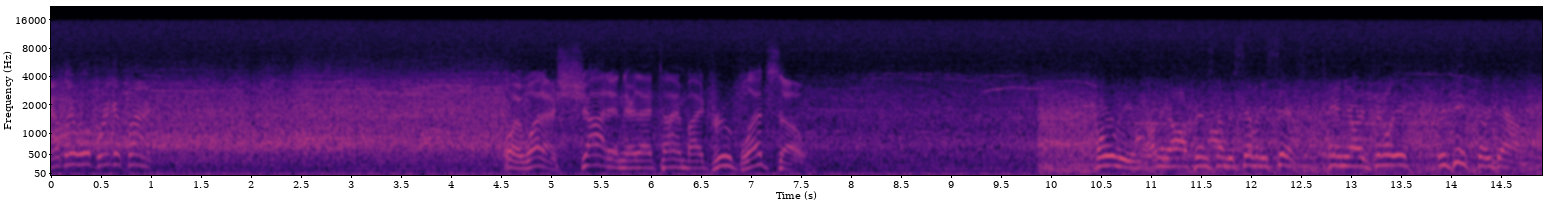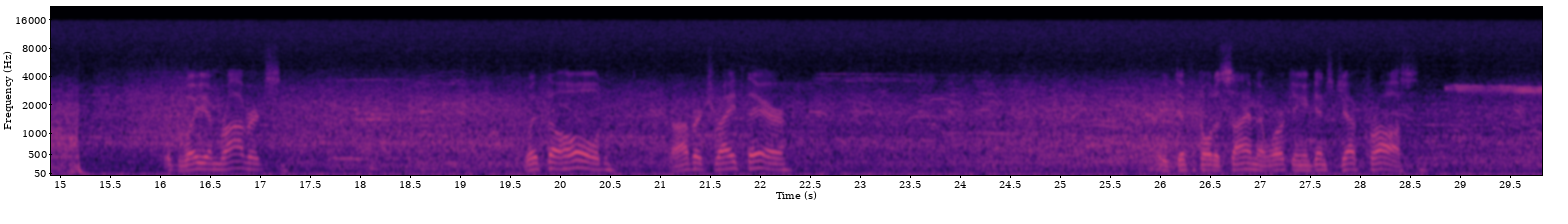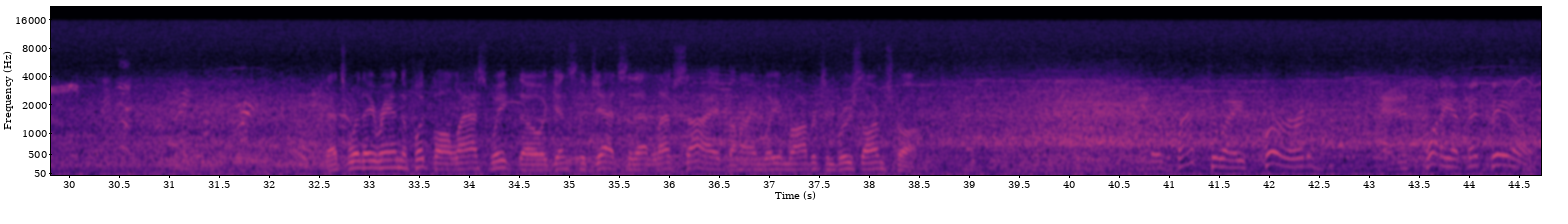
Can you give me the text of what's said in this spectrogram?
And they will bring it back. Boy, what a shot in there that time by Drew Bledsoe. Holding on the offense, number 76. 10-yard penalty. Repeat, third down. With William Roberts with the hold. Roberts right there. Very difficult assignment working against Jeff Cross. That's where they ran the football last week, though, against the Jets to that left side behind William Roberts and Bruce Armstrong back to a third and 20 at midfield.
